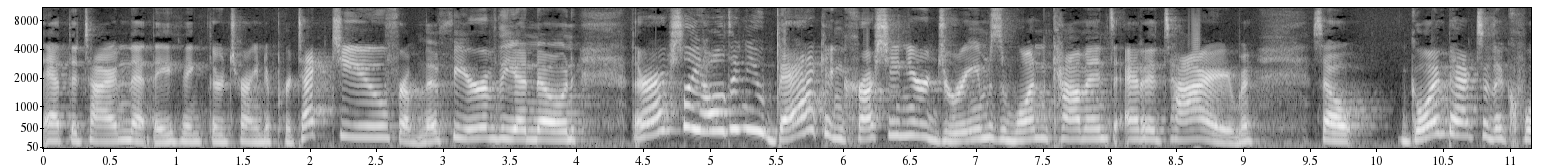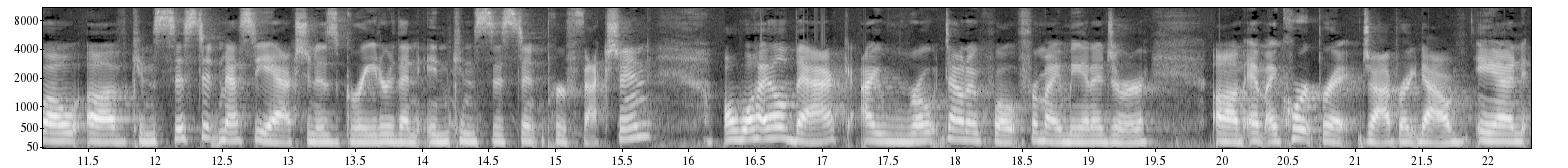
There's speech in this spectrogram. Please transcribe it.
at the time that they think they're trying to protect you from the fear of the unknown, they're actually holding you back and crushing your dreams one comment at a time. So, going back to the quote of consistent messy action is greater than inconsistent perfection, a while back I wrote down a quote from my manager um, at my corporate job right now. And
